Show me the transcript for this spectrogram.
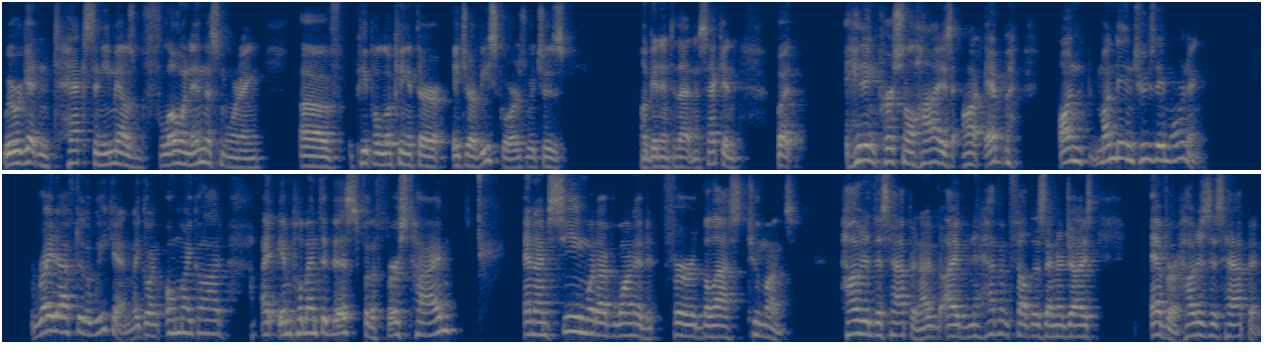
we were getting texts and emails flowing in this morning of people looking at their HRV scores, which is, I'll get into that in a second, but hitting personal highs on, on Monday and Tuesday morning, right after the weekend, like going, oh my God, I implemented this for the first time and I'm seeing what I've wanted for the last two months. How did this happen? I've, I haven't felt this energized ever. How does this happen?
